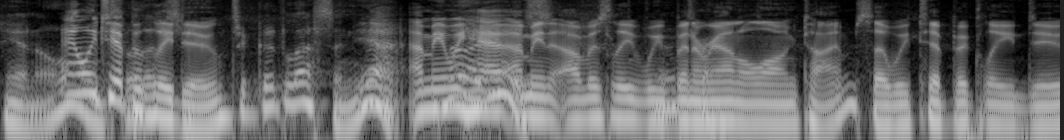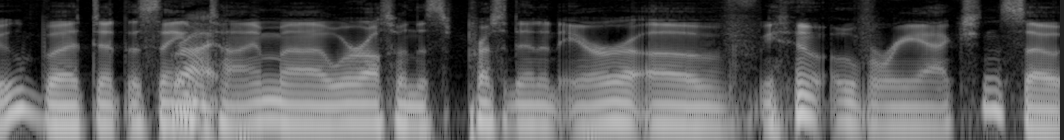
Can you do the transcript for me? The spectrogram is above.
you know And we so typically that's- do. it's a good lesson yeah, I mean, we No, it have. I mean, obviously, we've been That's right. around a long time, so we typically do. But at the same Right. time, uh, we're also in this precedented era of you know overreaction. So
